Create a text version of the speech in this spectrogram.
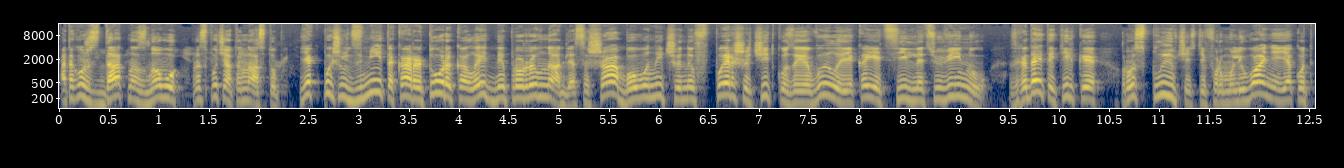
а також здатна знову розпочати наступ. Як пишуть змі, така риторика ледь не проривна для США, бо вони чи не вперше чітко заявили, яка є ціль на цю війну. Згадайте тільки розпливчасті формулювання, як от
